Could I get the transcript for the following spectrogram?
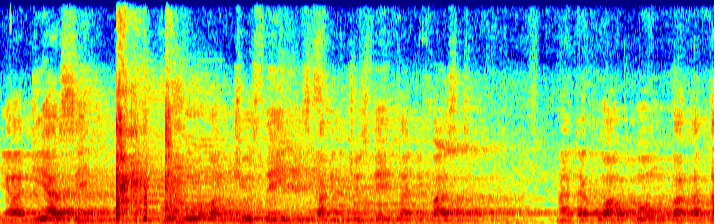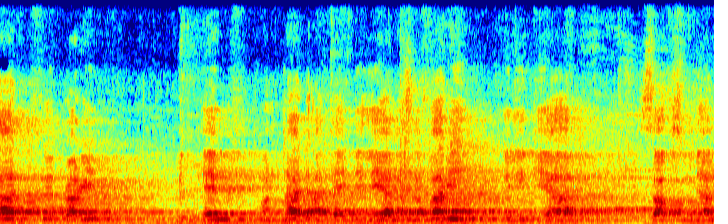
ya DRC Congo on Tuesday, this coming Tuesday 31st, na atakuwa huko mpaka 3rd February. Then on 3rd ataendelea na safari kuelekea South Sudan.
